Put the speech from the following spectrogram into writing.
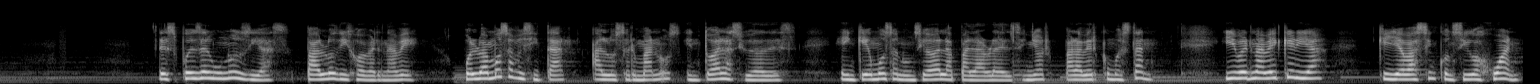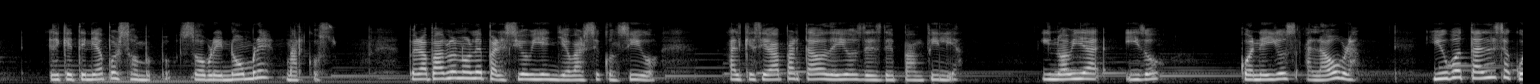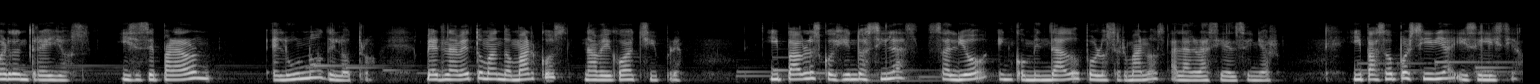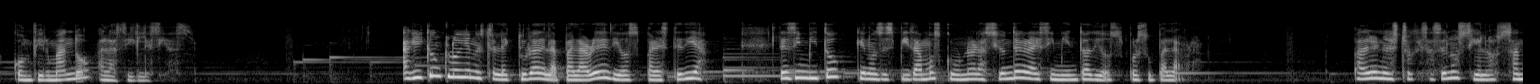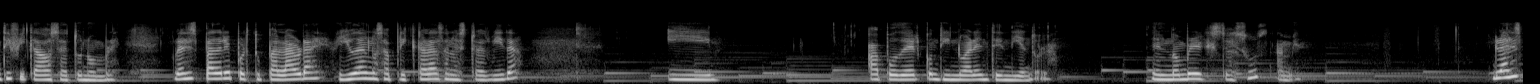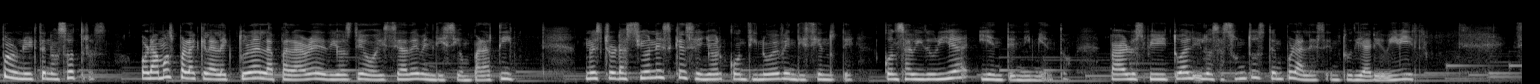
Después de algunos días, Pablo dijo a Bernabé, Volvamos a visitar a los hermanos en todas las ciudades en que hemos anunciado la palabra del Señor para ver cómo están. Y Bernabé quería que llevasen consigo a Juan, el que tenía por sobrenombre Marcos. Pero a Pablo no le pareció bien llevarse consigo al que se había apartado de ellos desde Panfilia, y no había ido con ellos a la obra. Y hubo tal desacuerdo entre ellos, y se separaron el uno del otro. Bernabé tomando a Marcos navegó a Chipre, y Pablo escogiendo a Silas salió encomendado por los hermanos a la gracia del Señor, y pasó por Siria y Cilicia, confirmando a las iglesias. Aquí concluye nuestra lectura de la palabra de Dios para este día. Les invito que nos despidamos con una oración de agradecimiento a Dios por su palabra. Padre nuestro que estás en los cielos, santificado sea tu nombre. Gracias Padre por tu palabra, ayúdanos a aplicarlas a nuestra vida y a poder continuar entendiéndola. En el nombre de Cristo Jesús, amén. Gracias por unirte a nosotros. Oramos para que la lectura de la palabra de Dios de hoy sea de bendición para ti. Nuestra oración es que el Señor continúe bendiciéndote con sabiduría y entendimiento para lo espiritual y los asuntos temporales en tu diario vivir.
